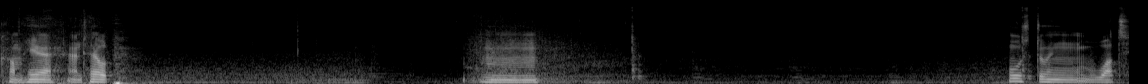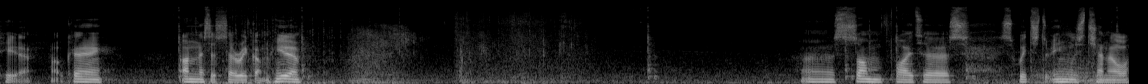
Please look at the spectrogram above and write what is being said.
Come here and help. Hmm. Who's doing what here? Okay. Unnecessary come here. Uh, some fighters switch to English channel.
